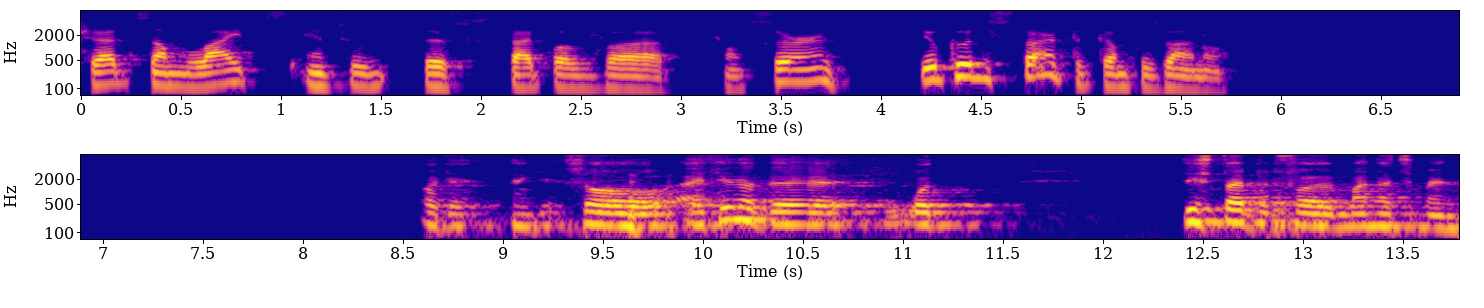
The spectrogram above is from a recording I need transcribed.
shed some lights into this type of uh, concern? You could start, to Campuzano. Okay, thank you. So I think that the, what this type of uh, management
